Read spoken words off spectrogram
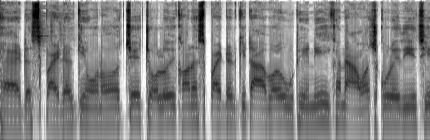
হ্যাঁ এটা স্পাইডার কি মনে হচ্ছে? চলো এখানে স্পাইডার কিটা আবার উঠে নিই, এখানে আওয়াজ করে দিয়েছি।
